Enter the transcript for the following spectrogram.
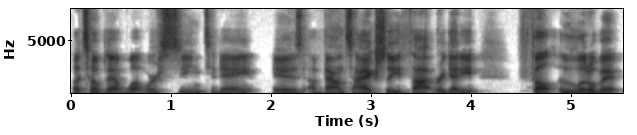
Let's hope that what we're seeing today is a bounce. I actually thought Rigetti felt a little bit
